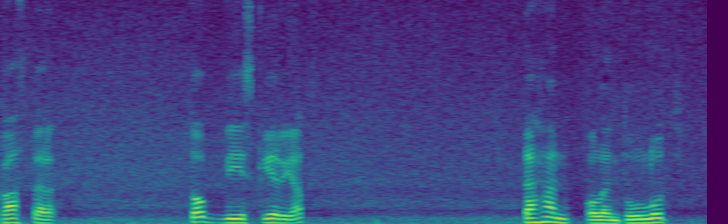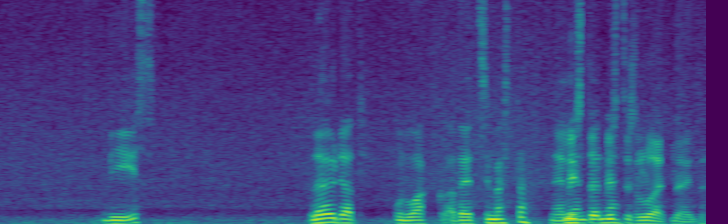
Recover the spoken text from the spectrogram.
Kasper, top 5 kirjat. Tähän olen tullut viisi. löydät, kun lakkaat etsimästä. Mistä, Neljäntenä mistä sä luet näitä?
